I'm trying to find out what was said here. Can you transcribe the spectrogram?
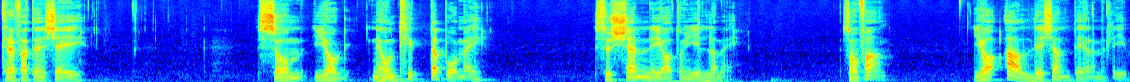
träffat en tjej som jag, när hon tittar på mig så känner jag att hon gillar mig. Som fan. Jag har aldrig känt det i hela mitt liv.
